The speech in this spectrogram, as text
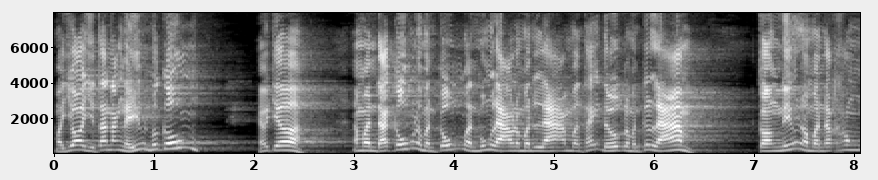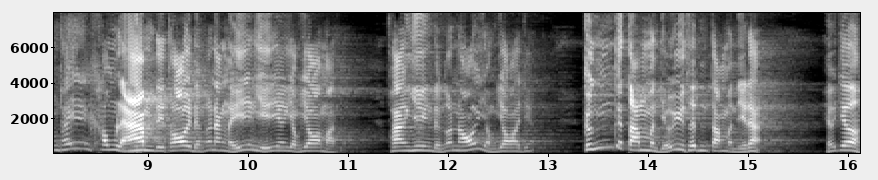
Mà do gì ta năn nỉ mình mới cúng? Hiểu chưa? À, mình đã cúng là mình cúng mình muốn làm là mình làm mình thấy được là mình cứ làm còn nếu là mình đã không thấy không làm thì thôi đừng có năn nỉ những gì dòng do mà. Phan duyên đừng có nói dòng do chứ. Cứng cái tâm mình giữ y thinh tâm mình vậy đó. Hiểu chưa?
